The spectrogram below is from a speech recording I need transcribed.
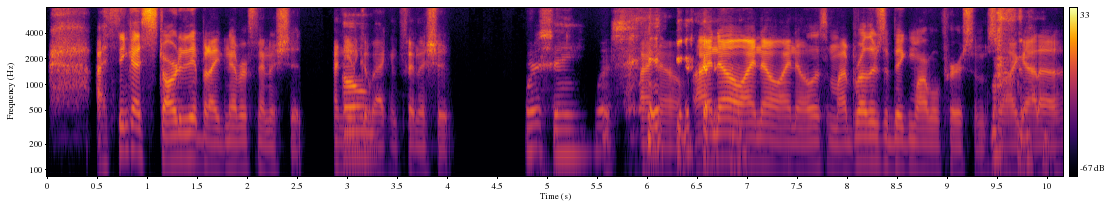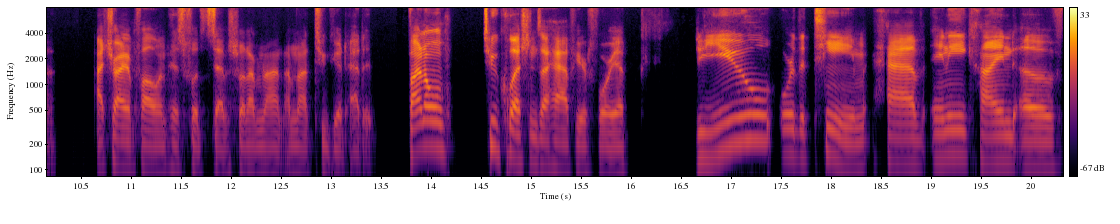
I think I started it, but I never finished it. I need to Oh. go back and finish it. What a shame. What a shame. I know, I know, I know, I know. Listen, my brother's a big Marvel person, so I gotta. I try and follow in his footsteps, but I'm not. I'm not too good at it. Final two questions I have here for you. Do you or the team have any kind of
